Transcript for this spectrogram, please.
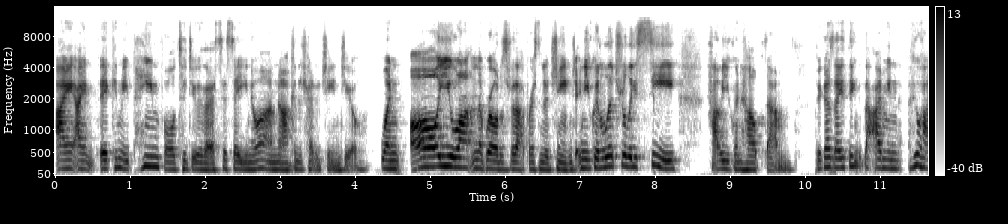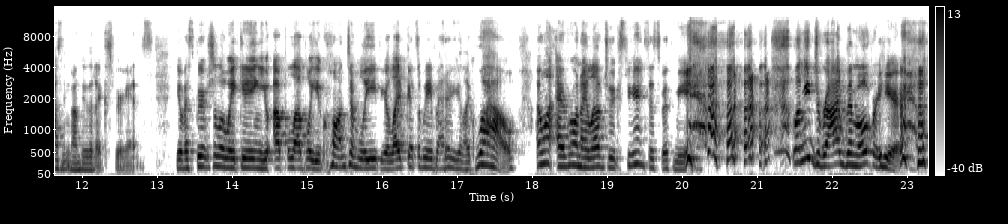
I, I it can be painful to do this to say, you know what, I'm not going to try to change you when all you want in the world is for that person to change. And you can literally see how you can help them because I think that I mean, who hasn't gone through that experience? You have a spiritual awakening, you up level, you quantum leap, your life gets way better. You're like, wow, I want everyone I love to experience this with me. Let me drag them over here.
